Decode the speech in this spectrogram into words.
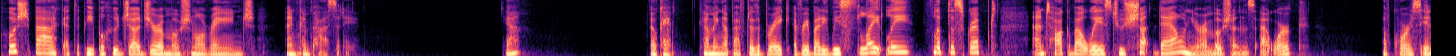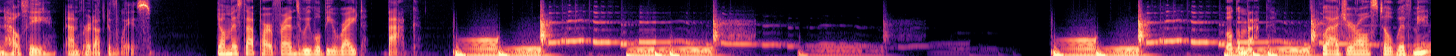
Push back at the people who judge your emotional range and capacity. Yeah? Okay, coming up after the break, everybody, we slightly flip the script and talk about ways to shut down your emotions at work, of course, in healthy and productive ways. Don't miss that part, friends. We will be right back. Welcome back. Glad you're all still with me.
